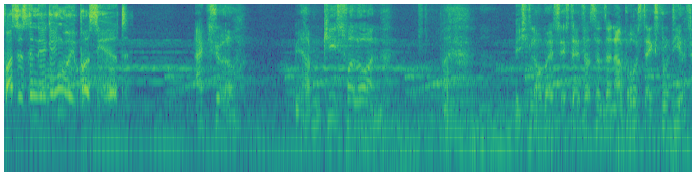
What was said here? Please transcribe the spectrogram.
Was ist in der Gangway passiert? Actual, wir haben Kies verloren. Ich glaube, es ist etwas in seiner Brust explodiert.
